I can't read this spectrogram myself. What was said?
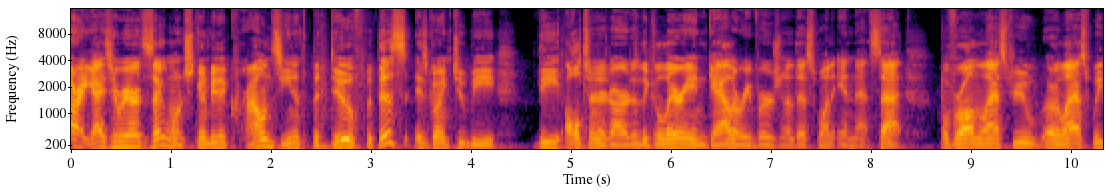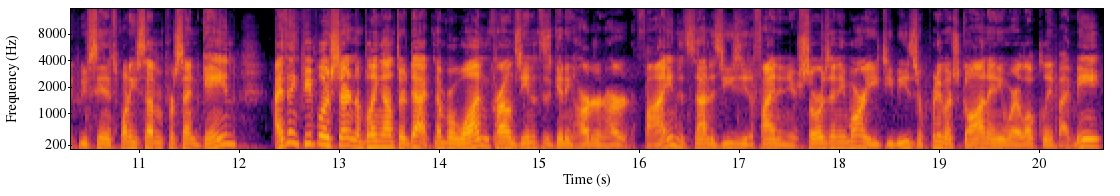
All right, guys, here we are at the second one, which is going to be the Crown Zenith Bidoof. But this is going to be the alternate art, or the Galarian Gallery version of this one in that set. Overall, in the last few or last week, we've seen a 27% gain. I think people are starting to bling out their deck. Number one, Crown Zenith is getting harder and harder to find. It's not as easy to find in your stores anymore. ETBs are pretty much gone anywhere locally by me.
